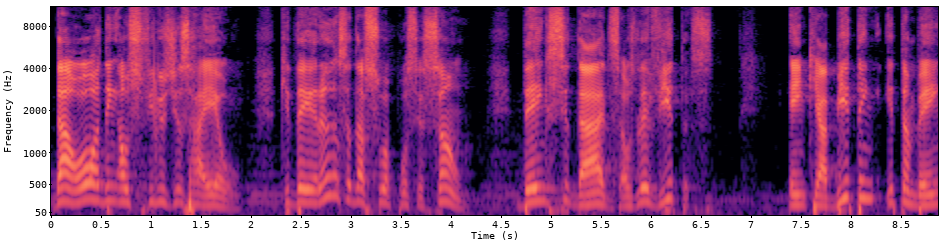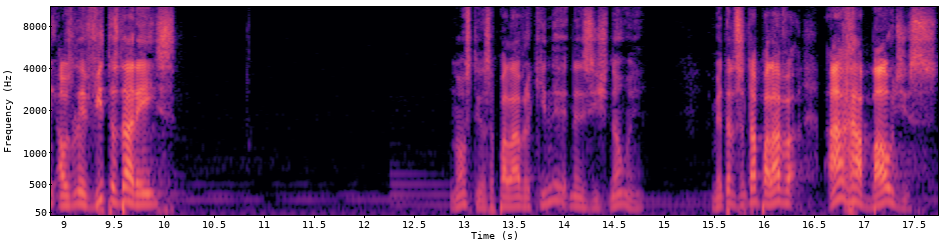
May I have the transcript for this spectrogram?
Dá ordem aos filhos de Israel, que da herança da sua possessão deem cidades aos levitas, em que habitem, e também aos levitas dareis. Nossa Deus, essa palavra aqui não existe, não, é? Minha tradução está a palavra arrabaldes.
